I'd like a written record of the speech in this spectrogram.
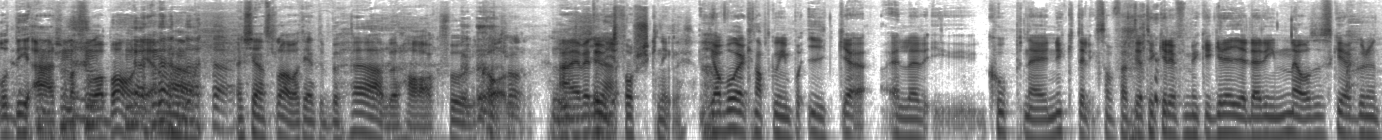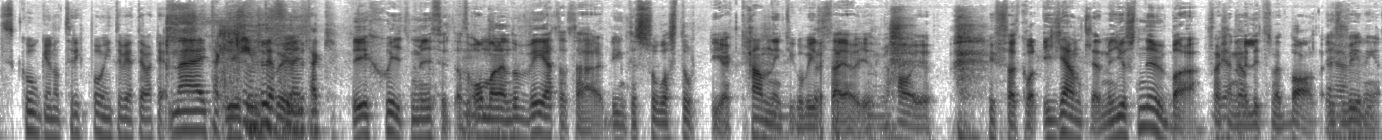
Och det är som att få vara barn igen. Ja. En känsla av att jag inte behöver ha full koll. Nej, jag vet inte. Utforskning. liksom. Jag vågar knappt gå in på Ica eller i- Coop när jag är nykter liksom. För att jag tycker det är för mycket grejer där inne och så ska jag gå runt i skogen och trippa och inte veta vart det är. Nej tack, Det är inte för mig tack. Det är skitmysigt. Alltså, Om man ändå vet att så här, det är inte så stort, jag kan inte gå vilse, jag, jag har ju hyfsat koll egentligen. Men just nu bara får jag känna mig lite som ett barn i förvirringen.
